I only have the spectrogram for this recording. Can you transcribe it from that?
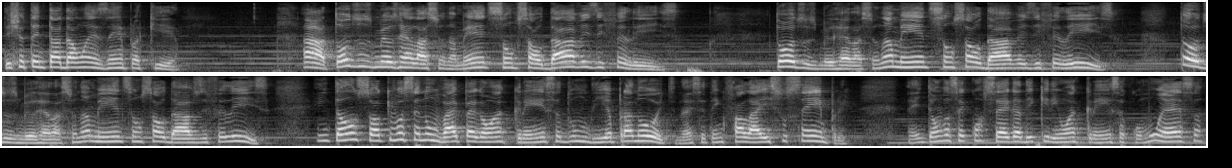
Deixa eu tentar dar um exemplo aqui. Ah, todos os meus relacionamentos são saudáveis e felizes. Todos os meus relacionamentos são saudáveis e felizes. Todos os meus relacionamentos são saudáveis e felizes. Então, só que você não vai pegar uma crença de um dia para noite, né? Você tem que falar isso sempre. Então, você consegue adquirir uma crença como essa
